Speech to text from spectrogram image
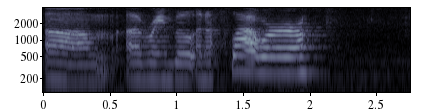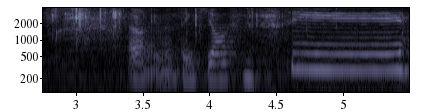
um, a rainbow, and a flower. I don't even think y'all can see.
